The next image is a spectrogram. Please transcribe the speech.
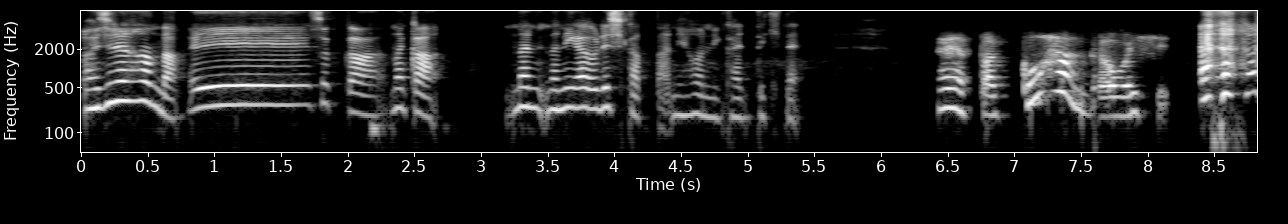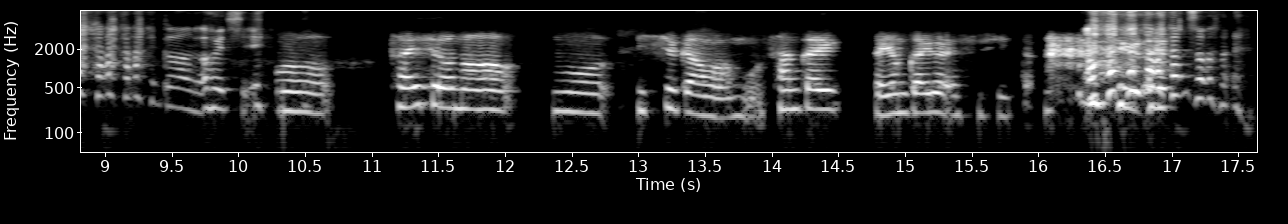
あ1年半だ。えー、そっか。なんかな何が嬉しかった？日本に帰ってきて。やっぱご飯が美味しい。ご飯が美味しい。もう最初のもう1週間はもう3回か4回ぐらい寿司行った。そうだね。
